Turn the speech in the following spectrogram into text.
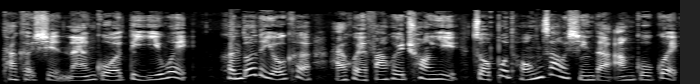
他可是南国第一位。很多的游客还会发挥创意，做不同造型的昂古柜，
